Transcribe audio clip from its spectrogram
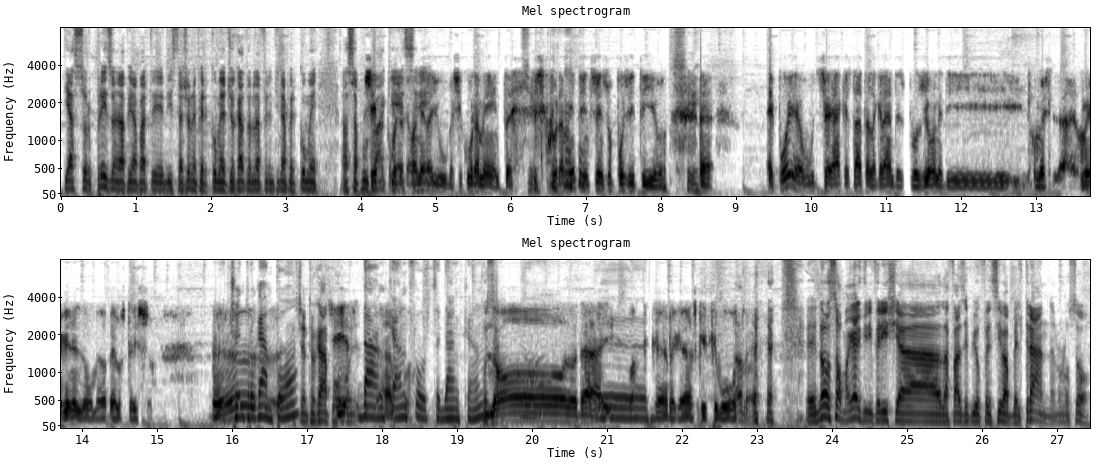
ti ha sorpreso nella prima parte di stagione per come ha giocato nella Fiorentina, per come ha saputo sì, anche come essere... nella Juve, sicuramente, sì. sicuramente in senso positivo. Sì. Eh, e poi c'è anche stata la grande esplosione di... come si dà? Non mi viene il nome, vabbè lo stesso eh, centrocampo? Centrocampo? Sì, Duncan, forse Duncan. No, no dai, eh... ragazzi, che, che vuoto. Eh, non lo so, magari ti riferisci alla fase più offensiva a Beltran, non lo so.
